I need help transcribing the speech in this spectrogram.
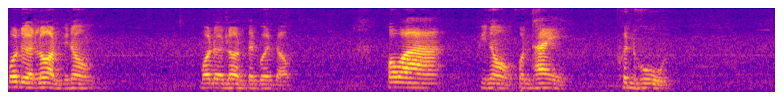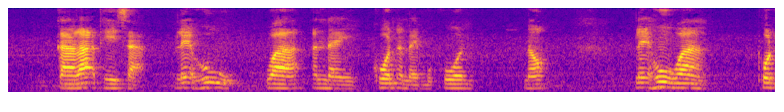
บ่เดือดร้อนพี่น้องบ่เดือดร้อนเป็นเบิดดอก เพราะว่าพี่น้องคนไทยเพิ่นฮู้กาละเทศะและฮู้ว่าอันใดควรอันใดบ่ควรเนาะและฮู้ว่าผล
